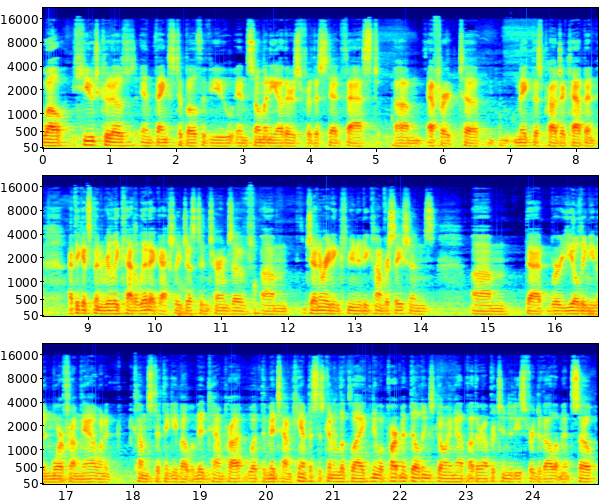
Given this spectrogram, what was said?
Well, huge kudos and thanks to both of you and so many others for the steadfast um, effort to make this project happen. I think it's been really catalytic, actually, just in terms of um, generating community conversations um, that we're yielding even more from now when it comes to thinking about what Midtown pro- what the Midtown campus is going to look like, new apartment buildings going up, other opportunities for development. So.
